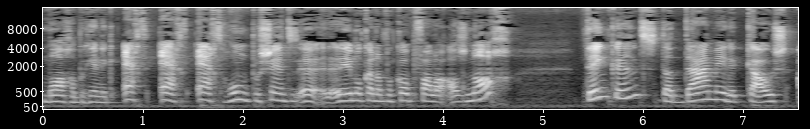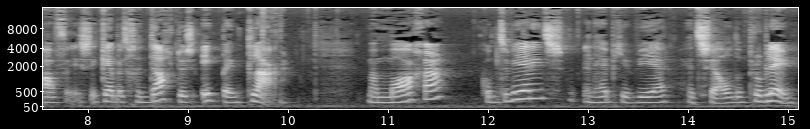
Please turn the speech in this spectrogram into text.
morgen begin ik echt, echt, echt 100% uh, de hemel kan op mijn kop vallen alsnog. Denkend dat daarmee de kous af is. Ik heb het gedacht, dus ik ben klaar. Maar morgen komt er weer iets en heb je weer hetzelfde probleem.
